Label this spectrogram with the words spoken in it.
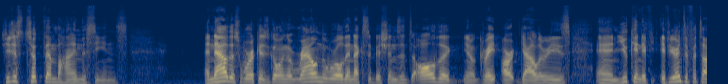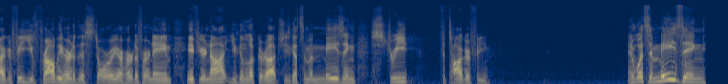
She just took them behind the scenes. And now this work is going around the world in exhibitions into all the you know, great art galleries and you can, if, if you're into photography, you've probably heard of this story or heard of her name. If you're not, you can look her up. She's got some amazing street photography. And what's amazing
